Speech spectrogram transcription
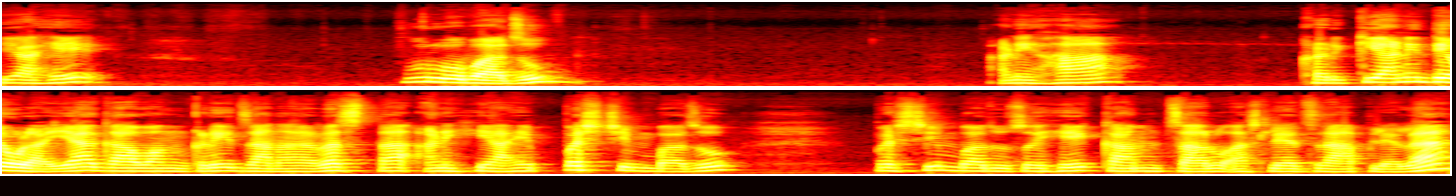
ही आहे पूर्व बाजू आणि हा खडकी आणि देवळा या गावांकडे जाणारा रस्ता आणि ही आहे पश्चिम बाजू. पश्चिम बाजूचं हे काम चालू असल्याचं आपल्याला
